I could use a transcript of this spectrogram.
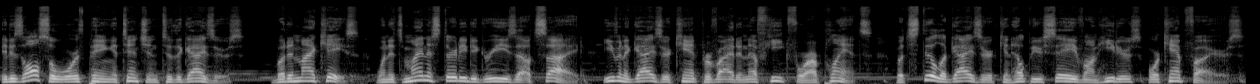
It is also worth paying attention to the geysers. But in my case, when it's minus 30 degrees outside, even a geyser can't provide enough heat for our plants, but still a geyser can help you save on heaters or campfires.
